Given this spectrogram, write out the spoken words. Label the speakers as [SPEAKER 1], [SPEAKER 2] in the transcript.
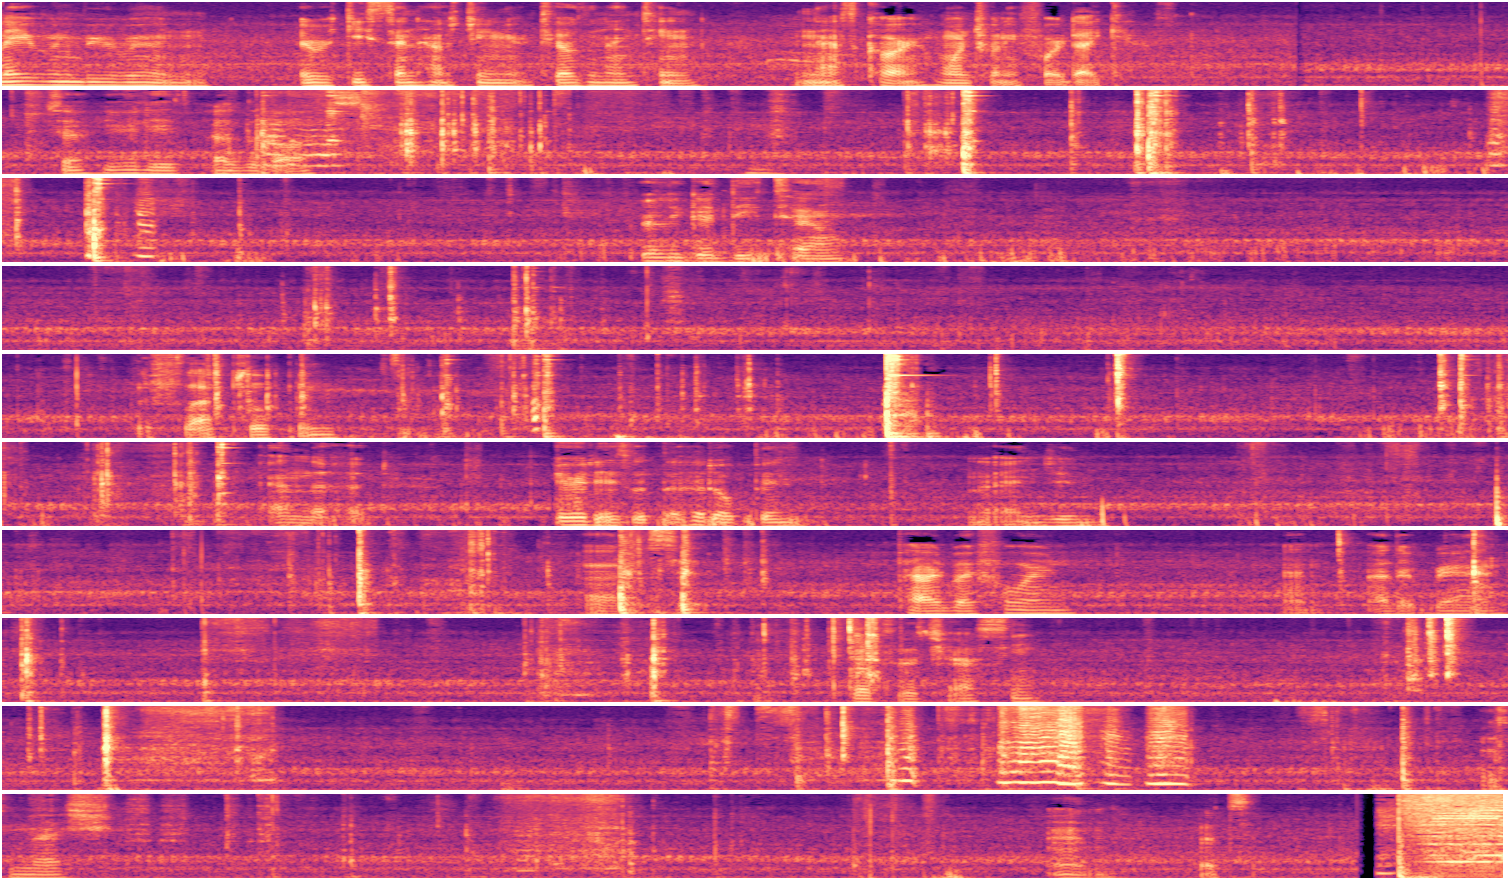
[SPEAKER 1] Today we're going to be reviewing the Ricky Stenhouse Jr. 2019 NASCAR 124 diecast. So here it is out of the box. Really good detail. The flaps open. And the hood. Here it is with the hood open. The engine. And that's it. Powered by foreign and other brands. Go to the chassis. That's mesh. And that's it.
